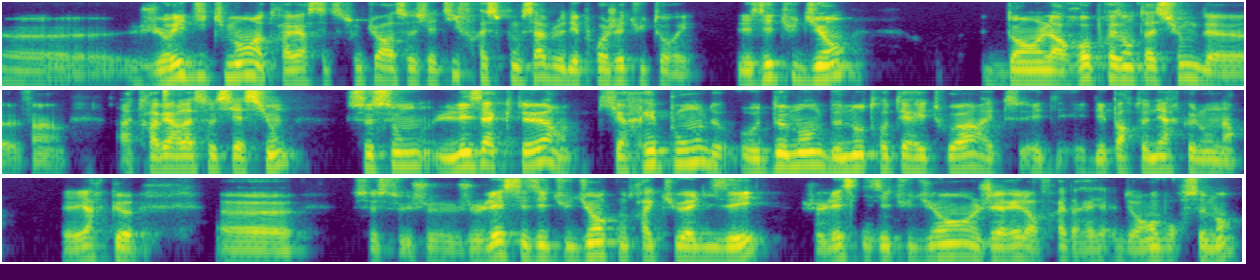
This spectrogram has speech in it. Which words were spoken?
euh, juridiquement, à travers cette structure associative, responsables des projets tutorés. Les étudiants, dans leur représentation à travers l'association, ce sont les acteurs qui répondent aux demandes de notre territoire et des partenaires que l'on a. C'est-à-dire que euh, je, laisse les étudiants contractualiser, je laisse les étudiants gérer leurs frais de, remboursement.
